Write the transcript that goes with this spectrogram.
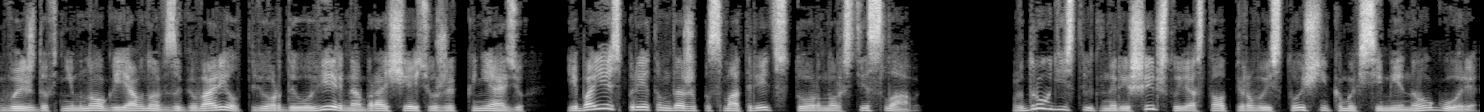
Выждав немного, я вновь заговорил, твердо и уверенно, обращаясь уже к князю, и боясь при этом даже посмотреть в сторону Ростиславы. Вдруг действительно решит, что я стал первоисточником их семейного горя.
